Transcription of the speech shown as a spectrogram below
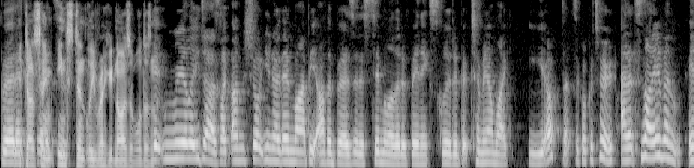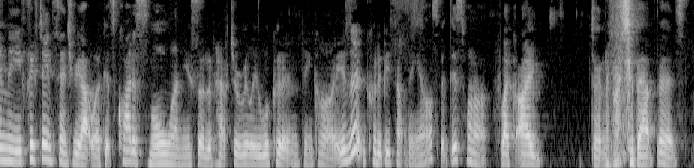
bird. It does seem instantly recognizable, doesn't It it? really does. Like, I'm sure you know there might be other birds that are similar that have been excluded, but to me, I'm like, yep, that's a cockatoo. And it's not even in the 15th century artwork. It's quite a small one. You sort of have to really look at it and think, oh, is it? Could it be something else? But this one, I- like, I don't know much about birds.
